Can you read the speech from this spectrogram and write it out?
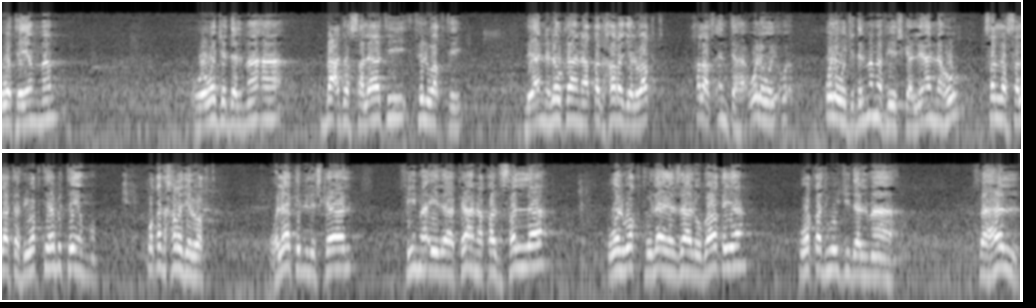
هو تيمم ووجد الماء بعد الصلاة في الوقت. لأنه لو كان قد خرج الوقت خلاص انتهى. ولو ولو وجد الماء ما في إشكال لأنه صلى الصلاة في وقتها بالتيمم وقد خرج الوقت. ولكن الإشكال فيما إذا كان قد صلى والوقت لا يزال باقيا وقد وجد الماء فهل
